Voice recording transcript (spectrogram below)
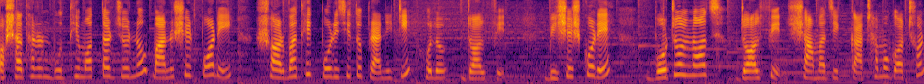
অসাধারণ বুদ্ধিমত্তার জন্য মানুষের পরেই সর্বাধিক পরিচিত প্রাণীটি হল ডলফিন। বিশেষ করে বোটল নজ ডলফিন সামাজিক কাঠামো গঠন,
